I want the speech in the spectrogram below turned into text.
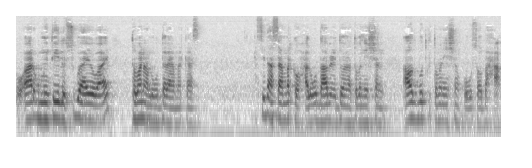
oo argumentii la sugaayo waaye tobanaa lagu daraya markaas sidaasaa marka waxaa lagu daabici doonaa toban iyo shan outputka toban iyo kugu soo baxaa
